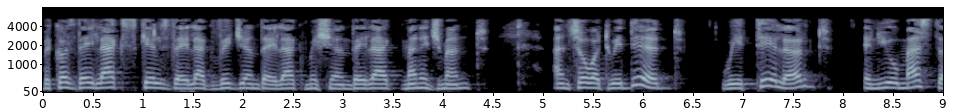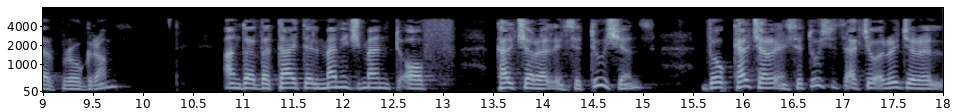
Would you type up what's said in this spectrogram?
because they lack skills, they lack vision, they lack mission, they lack management. And so what we did we tailored a new master program under the title Management of Cultural Institutions, though cultural institutions actually originally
